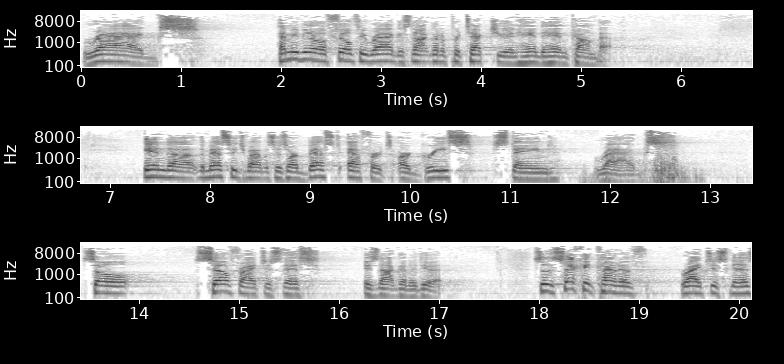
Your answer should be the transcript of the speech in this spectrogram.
rags. How many of you know a filthy rag is not going to protect you in hand to hand combat? In uh, the Message Bible, says, Our best efforts are grease stained rags. So, self righteousness is not going to do it. So, the second kind of righteousness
